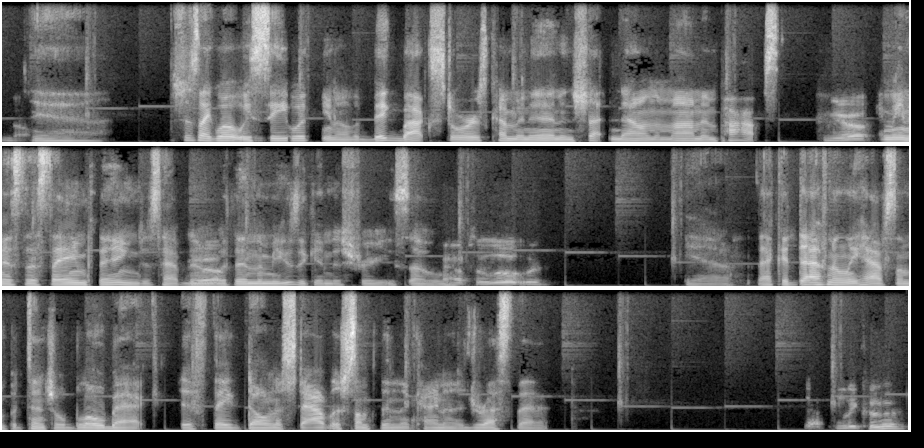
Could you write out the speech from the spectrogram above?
You know? Yeah. It's just like what we see with, you know, the big box stores coming in and shutting down the mom and pops. Yeah. I mean, it's the same thing just happening Yeah. within the music industry. So, Absolutely. Yeah, that could definitely have some potential blowback if they don't establish something to kind of address that. Definitely could.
